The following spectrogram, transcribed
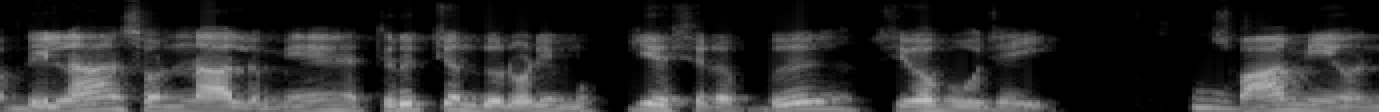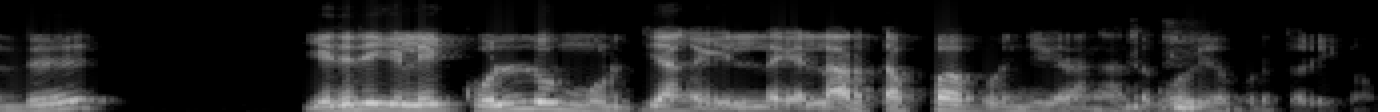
அப்படிலாம் சொன்னாலுமே திருச்செந்தூருடைய முக்கிய சிறப்பு சிவபூஜை. சுவாமி வந்து எதிரிகளை கொல்லும் மூர்த்தி அங்க இல்லை. எல்லாரும் தப்பா புரிஞ்சுக்கிறாங்க அந்த கோயிலை பொறுத்த வரைக்கும்.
